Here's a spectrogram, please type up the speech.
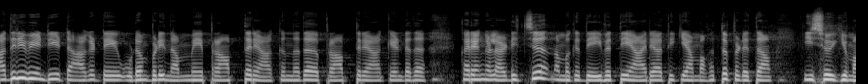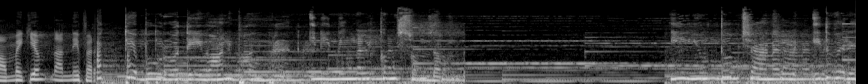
അതിനു വേണ്ടിയിട്ടാകട്ടെ ഉടമ്പടി നമ്മെ പ്രാപ്തരാക്കുന്നത് പ്രാപ്തരാക്കേണ്ടത് കരങ്ങളടിച്ച് നമുക്ക് ദൈവത്തെ ആരാധിക്കാം മഹത്വപ്പെടുത്താം. ഈശോയ്ക്കും അമ്മയ്ക്കും നന്ദി പറയാം അത്യപൂർവ ദൈവാനുഭവങ്ങൾ ഇനി നിങ്ങൾക്കും സ്വന്തം. ഈ യൂട്യൂബ് ചാനൽ ഇതുവരെ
